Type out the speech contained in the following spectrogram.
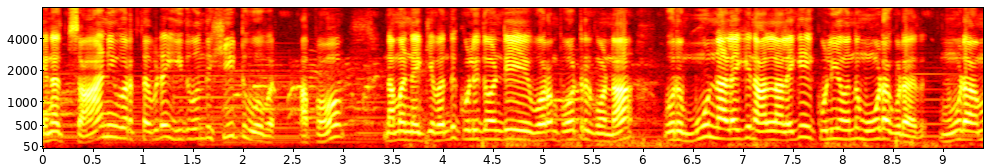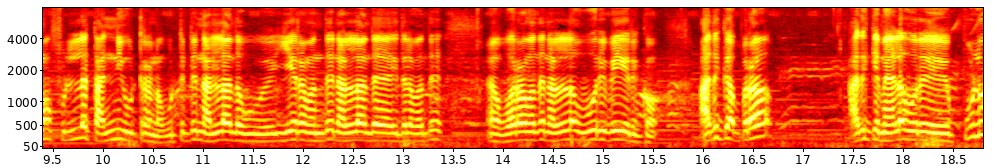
ஏன்னா சாணி உரத்தை விட இது வந்து ஹீட்டு ஓவர் அப்போது நம்ம இன்னைக்கு வந்து குழி தோண்டி உரம் போட்டிருக்கோன்னா ஒரு மூணு நாளைக்கு நாலு நாளைக்கு குழியை வந்து மூடக்கூடாது. மூடாமல் ஃபுல்லாக தண்ணி விட்டுறணும். விட்டுட்டு நல்லா அந்த ஈரம் வந்து நல்லா அந்த இதில் வந்து உரம் வந்து நல்லா ஊறி போய் இருக்கும். அதுக்கப்புறம் அதுக்கு மேலே ஒரு புழு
